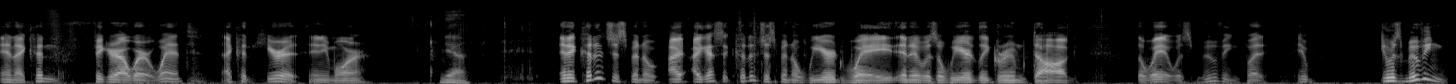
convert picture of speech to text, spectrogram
and I couldn't figure out where it went. I couldn't hear it anymore. Yeah. And it could have just been a. I, I guess it could have just been a weird way, and it was a weirdly groomed dog, the way it was moving, but it it was moving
